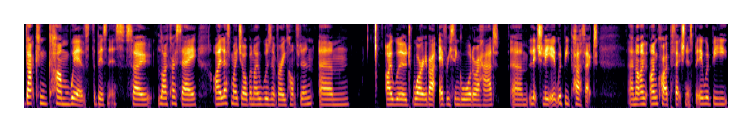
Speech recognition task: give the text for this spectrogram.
That can come with the business. So, like I say, I left my job and I wasn't very confident. Um, I would worry about every single order I had. Um, literally, it would be perfect. And I'm I'm quite a perfectionist, but it would be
